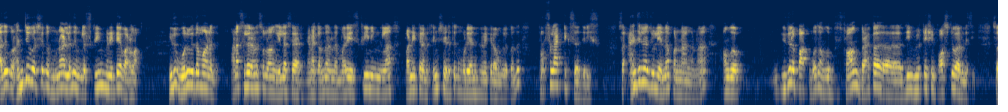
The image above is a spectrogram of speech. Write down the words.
அதுக்கு ஒரு அஞ்சு வருஷத்துக்கு முன்னாடிலேருந்து இவங்களை ஸ்க்ரீன் பண்ணிகிட்டே வரலாம். இது ஒரு விதமானது. ஆனால் சிலர் என்ன சொல்லுவாங்க இல்லை சார் எனக்கு வந்து அந்த மாதிரி ஸ்க்ரீனிங்லாம் பண்ணிட்டு அந்த டென்ஷன் எடுத்துக்க முடியாதுன்னு நினைக்கிறவங்களுக்கு வந்து prophylactic surgeries so Angelina Jolie என்ன பண்ணாங்கன்னா அவங்க இதில் பார்க்கும்போது அவங்க ஸ்ட்ராங் பிராக்கா ஜீன் மியூட்டேஷன் பாசிட்டிவாக இருந்துச்சு. ஸோ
